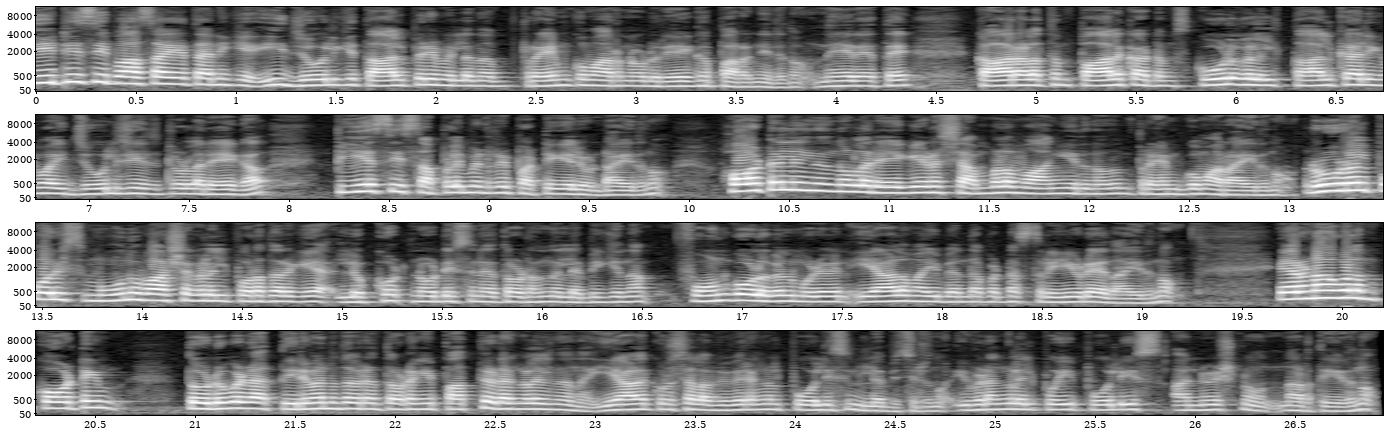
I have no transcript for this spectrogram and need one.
ടി ടി സി പാസ്സായ തനിക്ക് ഈ ജോലിക്ക് താല്പര്യമില്ലെന്ന് പ്രേംകുമാറിനോട് രേഖ പറഞ്ഞിരുന്നു. നേരത്തെ കാറളത്തും പാലക്കാട്ടും സ്കൂളുകളിൽ താൽക്കാലികമായി ജോലി ചെയ്തിട്ടുള്ള Rekha P S C supplementary പട്ടികയിലുണ്ടായിരുന്നു ഹോട്ടലിൽ നിന്നുള്ള രേഖയുടെ ശമ്പളം വാങ്ങിയിരുന്നതും പ്രേംകുമാർ ആയിരുന്നു. റൂറൽ പോലീസ് മൂന്ന് ഭാഷകളിൽ പുറത്തിറക്കിയ ലുക്കൌട്ട് നോട്ടീസിനെ തുടർന്ന് ലഭിക്കുന്ന ഫോൺ കോളുകൾ മുഴുവൻ ഇയാളുമായി ബന്ധപ്പെട്ട സ്ത്രീയുടേതായിരുന്നു. എറണാകുളം കോട്ടയം തൊടുപുഴ തിരുവനന്തപുരം തുടങ്ങി പത്തിടങ്ങളിൽ നിന്ന് ഇയാളെക്കുറിച്ചുള്ള വിവരങ്ങൾ പോലീസിന് ലഭിച്ചിരുന്നു. ഇവിടങ്ങളിൽ പോയി പോലീസ് അന്വേഷണവും നടത്തിയിരുന്നു.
